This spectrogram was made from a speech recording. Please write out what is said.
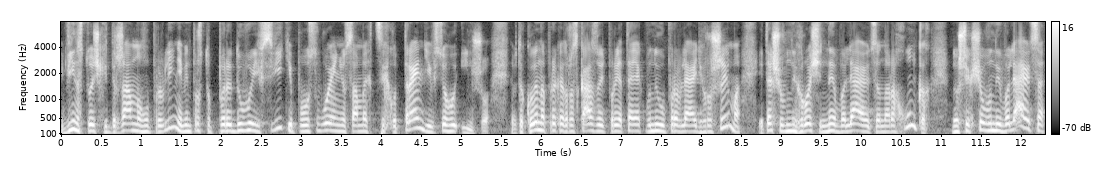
він з точки державного управління, він просто передовий в світі по освоєнню самих цих от трендів і всього іншого. Тобто, коли, наприклад, розказують про те, як вони управляють грошима, і те, що в них гроші не валяються на рахунках, тому що якщо вони валяються,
